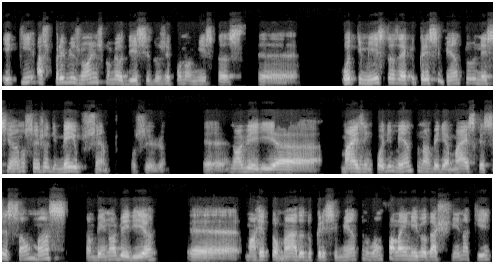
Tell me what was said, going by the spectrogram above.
e que as previsões, como eu disse, dos economistas é, otimistas é que o crescimento nesse ano seja de 0,5%, ou seja, é, não haveria mais encolhimento, não haveria mais recessão, mas também não haveria é, uma retomada do crescimento. Não vamos falar em nível da China, que,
